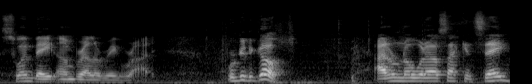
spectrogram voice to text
Swim bait, umbrella rig rod. We're good to go. I don't know what else I can say.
